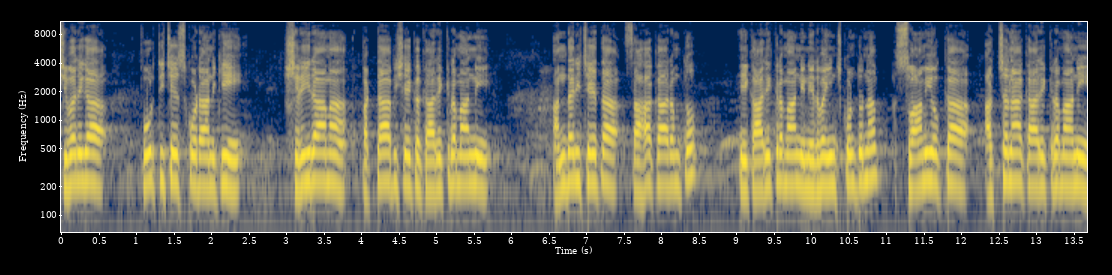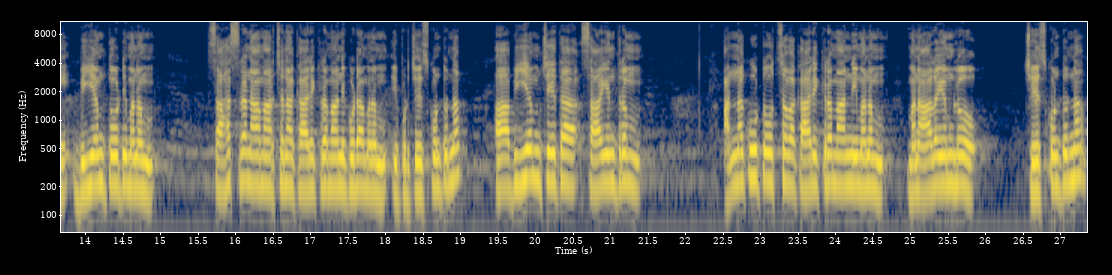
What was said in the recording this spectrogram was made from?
చివరిగా పూర్తి చేసుకోవడానికి శ్రీరామ పట్టాభిషేక కార్యక్రమాన్ని అందరి చేత సహకారంతో ఈ కార్యక్రమాన్ని నిర్వహించుకుంటున్నాం. స్వామి యొక్క అర్చనా కార్యక్రమాన్ని బియ్యంతో మనం సహస్రనామార్చన కార్యక్రమాన్ని కూడా మనం ఇప్పుడు చేసుకుంటున్నాం. ఆ బియ్యం చేత సాయంత్రం అన్నకూటోత్సవ కార్యక్రమాన్ని మనం మన ఆలయంలో చేసుకుంటున్నాం.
